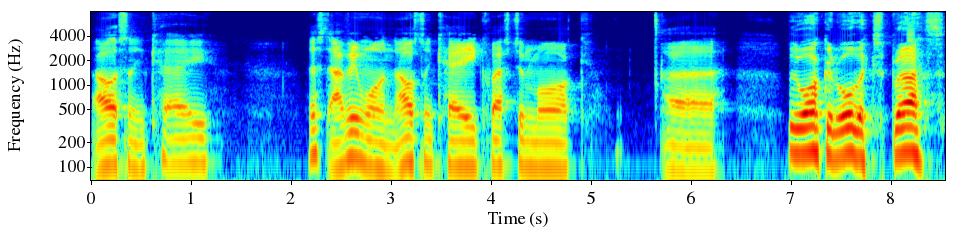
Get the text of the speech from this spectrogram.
Allysin Kay, just everyone. Allysin Kay, question mark. Uh, the Rock and Roll Express.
